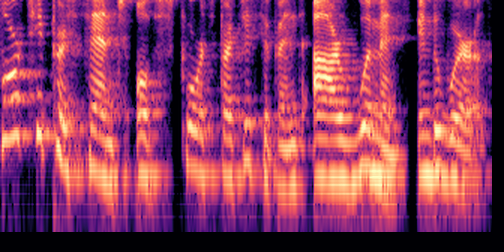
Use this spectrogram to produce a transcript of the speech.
40% of sports participants are women in the world.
